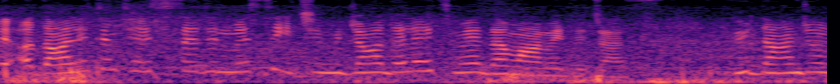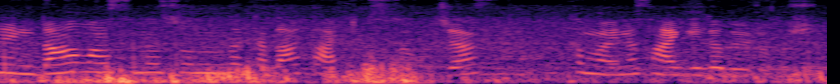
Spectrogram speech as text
ve adaletin tesis edilmesi için mücadele etmeye devam edeceğiz. Gülden Cönen'in davasının sonuna kadar takipçisi olacağız. Kamuoyuna saygıyla duyurulur.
